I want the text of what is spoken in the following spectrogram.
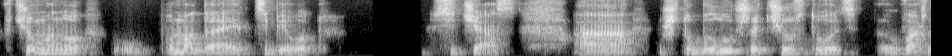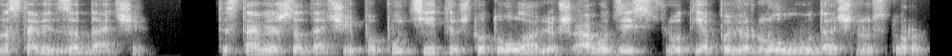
в чем оно помогает тебе вот сейчас. А чтобы лучше чувствовать, важно ставить задачи. Ты ставишь задачи, и по пути ты что-то улавливаешь. А вот здесь вот я повернул в удачную сторону.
